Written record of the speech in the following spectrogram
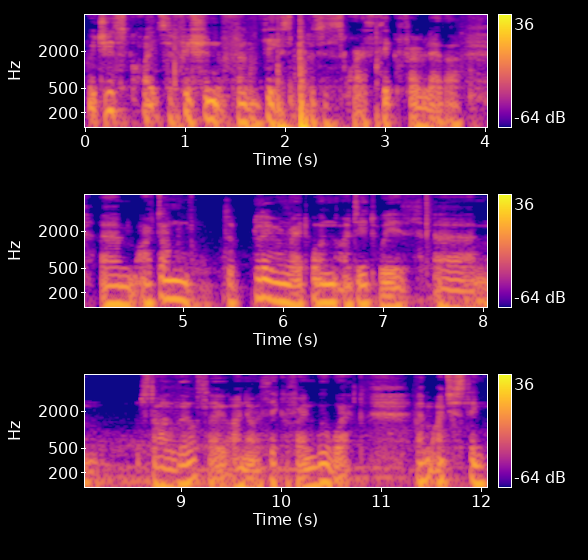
which is quite sufficient for this because this is quite a thick faux leather. Um, I've done the blue and red one I did with um, Style-Vil, so I know a thicker foam will work. Um, I just think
